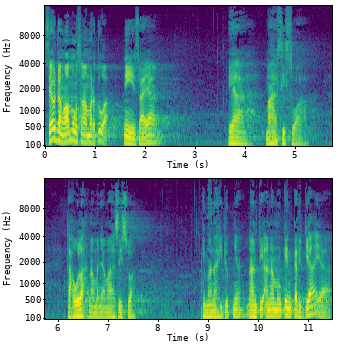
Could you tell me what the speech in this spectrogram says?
Saya udah ngomong sama mertua, nih saya ya mahasiswa Tahulah namanya mahasiswa. Gimana hidupnya? Nanti anak mungkin kerja ya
